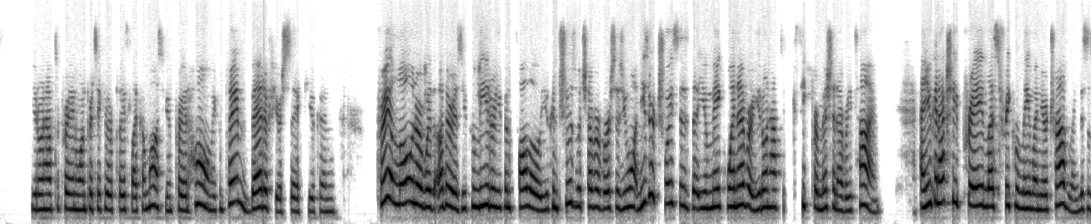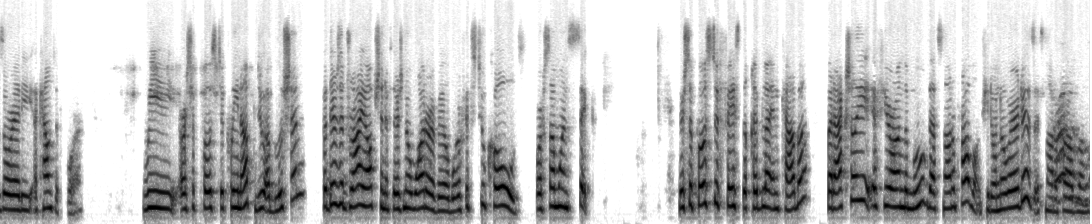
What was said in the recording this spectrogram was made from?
You don't have to pray in one particular place like a mosque. You can pray at home. You can pray in bed if you're sick. You can pray alone or with others. You can lead or you can follow. You can choose whichever verses you want. These are choices that you make whenever. You don't have to seek permission every time. And you can actually pray less frequently when you're traveling. This is already accounted for. We are supposed to clean up, do ablution, but there's a dry option if there's no water available, or if it's too cold, or if someone's sick. You're supposed to face the Qibla in Kaaba, but actually, if you're on the move, that's not a problem. If you don't know where it is, it's not a problem.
